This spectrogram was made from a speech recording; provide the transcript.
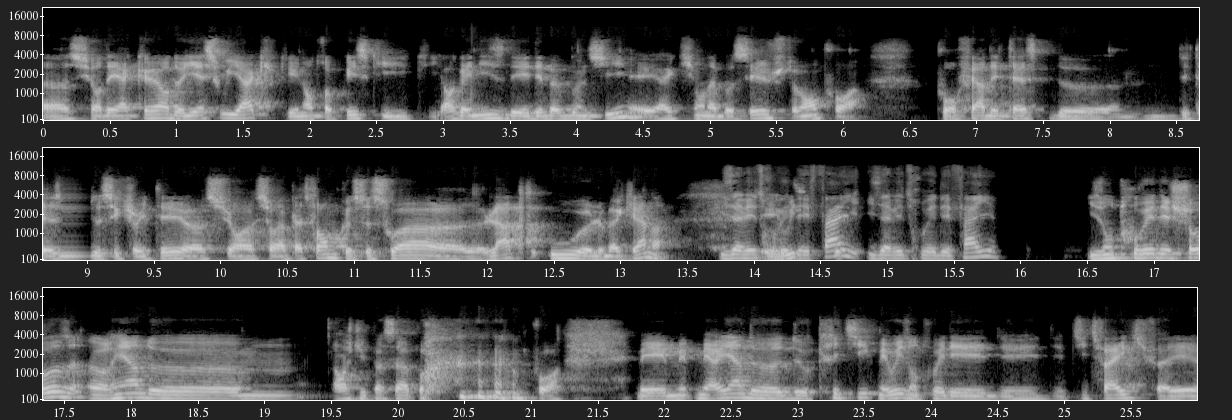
Euh, sur des hackers de Yes We Hack, qui est une entreprise qui, qui organise des, des bug bounty et avec qui on a bossé justement pour pour faire des tests de des tests de sécurité euh, sur sur la plateforme, que ce soit euh, l'app ou le backend. Ils avaient trouvé des failles? Ils avaient trouvé des failles? Ils ont trouvé des choses, rien de. Alors je dis pas ça pour, pour mais, mais, mais rien de, de, critique. Mais oui, ils ont trouvé des, des, des petites failles qu'il fallait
